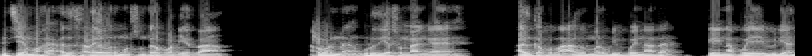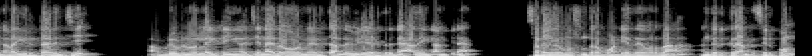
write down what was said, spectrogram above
நிச்சயமாக அது சடையவர்மன் சுந்தரபாண்டியர் தான் அப்படின்னு உறுதியா சொன்னாங்க. அதுக்கப்புறம் தான் அது மறுபடியும் போய் நான் அதை கிளீனாக போய் வீடியோ அந்த இடம் இருட்டா இருந்துச்சு. அப்படி இப்படின்னு ஒரு லைட்டிங் வச்சு நான் ஏதோ ஒன்று எடுத்து அந்த வீடியோ எடுத்திருக்கேன். அதையும் காமிக்கிறேன். சடைவரும சுந்தர பாண்டிய தேவர் தான் அங்க இருக்கிற அந்த சிற்பம்.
